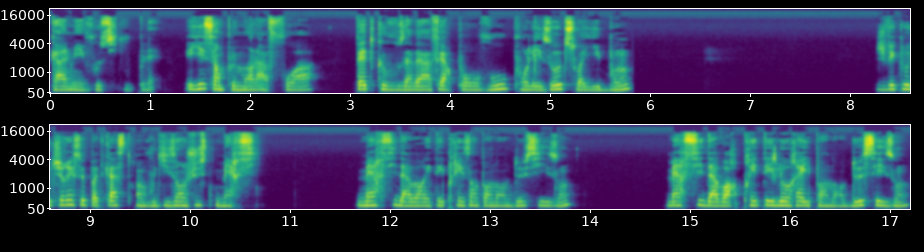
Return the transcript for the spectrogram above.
Calmez-vous s'il vous plaît. Ayez simplement la foi. Faites ce que vous avez à faire pour vous, pour les autres, soyez bons. Je vais clôturer ce podcast en vous disant juste merci. Merci d'avoir été présent pendant deux saisons. Merci d'avoir prêté l'oreille pendant deux saisons.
